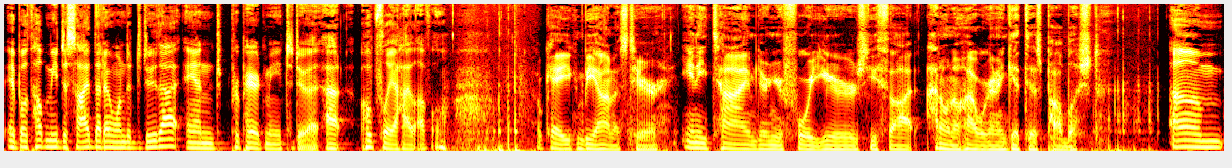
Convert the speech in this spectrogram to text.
it both helped me decide that I wanted to do that and prepared me to do it at hopefully a high level. Okay, you can be honest here. Any time during your four years you thought, I don't know how we're going to get this published? Um,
